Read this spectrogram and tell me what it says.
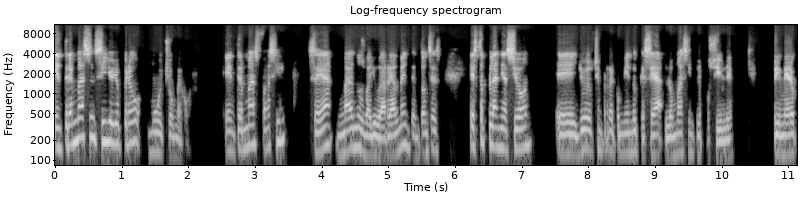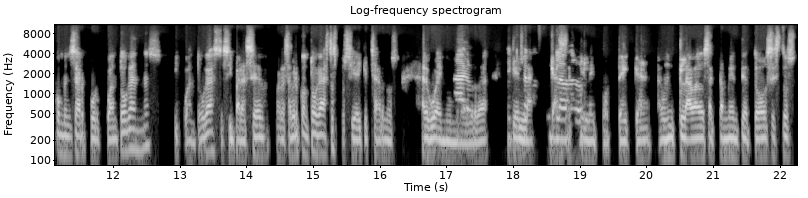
entre más sencillo, yo creo, mucho mejor entre más fácil sea, más nos va a ayudar realmente. Entonces, esta planeación, eh, yo siempre recomiendo que sea lo más simple posible. Primero comenzar por cuánto ganas y cuánto gastas. Y para, hacer, para saber cuánto gastas, pues sí hay que echarnos algo de número, ¿verdad? Que la casa, que la hipoteca, un clavado exactamente a todos estos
